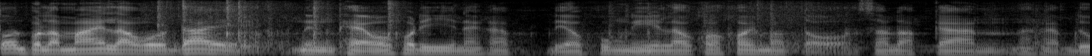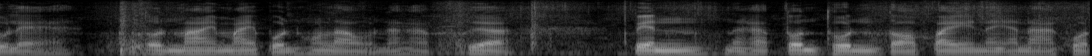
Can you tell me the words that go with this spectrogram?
ต้นผลไม้เราได้หนึ่งแถวพอดีนะครับ เดี๋ยวพรุ่งนี้เราก็ค่อยมาต่อสำหรับการนะครับ ดูแลต้นไม้ไม้ผลของเรานะครับ เพื่อเป็นนะครับต้นทุนต่อไปในอนาคต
